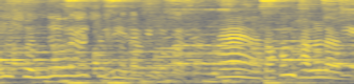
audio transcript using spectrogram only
এই সন্ধে হলে ছবি হ্যাঁ তখন ভালো লাগবে।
